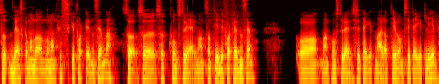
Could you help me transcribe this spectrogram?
Så det skal man da, Når man husker fortiden sin, da, så, så, så konstruerer man samtidig fortiden sin. Og man konstruerer sitt eget narrativ om sitt eget liv.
